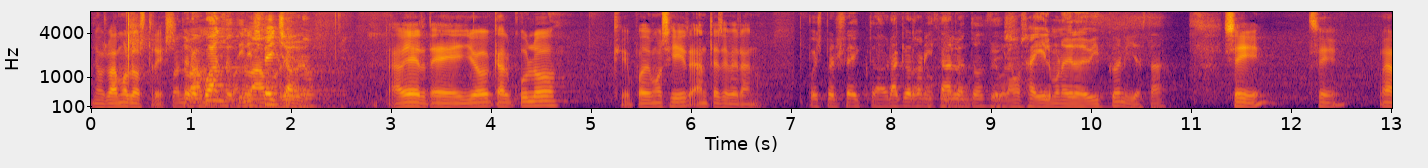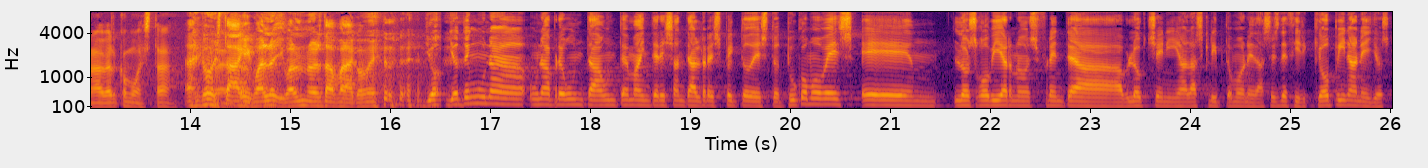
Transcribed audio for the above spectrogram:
Nos vamos los tres. ¿Cuándo ¿Pero vamos? cuándo? ¿Cuándo ¿Tienes vamos, fecha o no? A ver, eh, yo calculo que podemos ir antes de verano. Pues perfecto, habrá que organizarlo entonces. Regulamos ahí el monedero de Bitcoin y ya está. Sí, sí. Bueno, a ver cómo está. A ver cómo está, que igual, igual no está para comer. Yo, yo tengo una, una pregunta, un tema interesante al respecto de esto. ¿Tú cómo ves eh, los gobiernos frente a blockchain y a las criptomonedas? Es decir, ¿qué opinan ellos?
